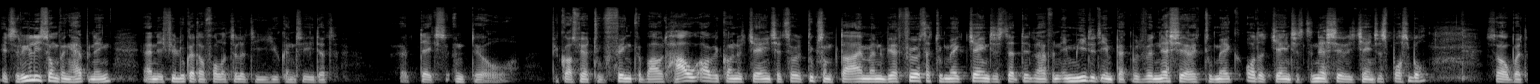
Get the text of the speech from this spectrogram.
it's really something happening. And if you look at our volatility you can see that it takes until because we had to think about how are we going to change it. So it took some time, and we first had to make changes that didn't have an immediate impact, but were necessary to make other changes, the necessary changes possible. So, but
